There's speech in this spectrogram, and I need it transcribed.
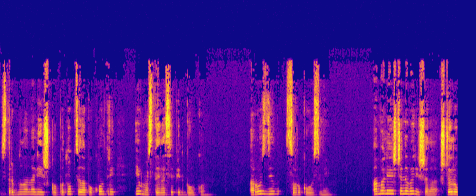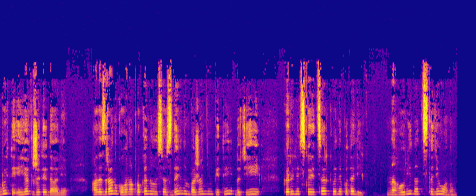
стрибнула на ліжко, потупцяла по ковдрі і вмостилася під боком. Розділ 48 Амалія ще не вирішила, що робити і як жити далі, але зранку вона прокинулася з дивним бажанням піти до тієї Кирилівської церкви неподалік, на горі над стадіоном,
